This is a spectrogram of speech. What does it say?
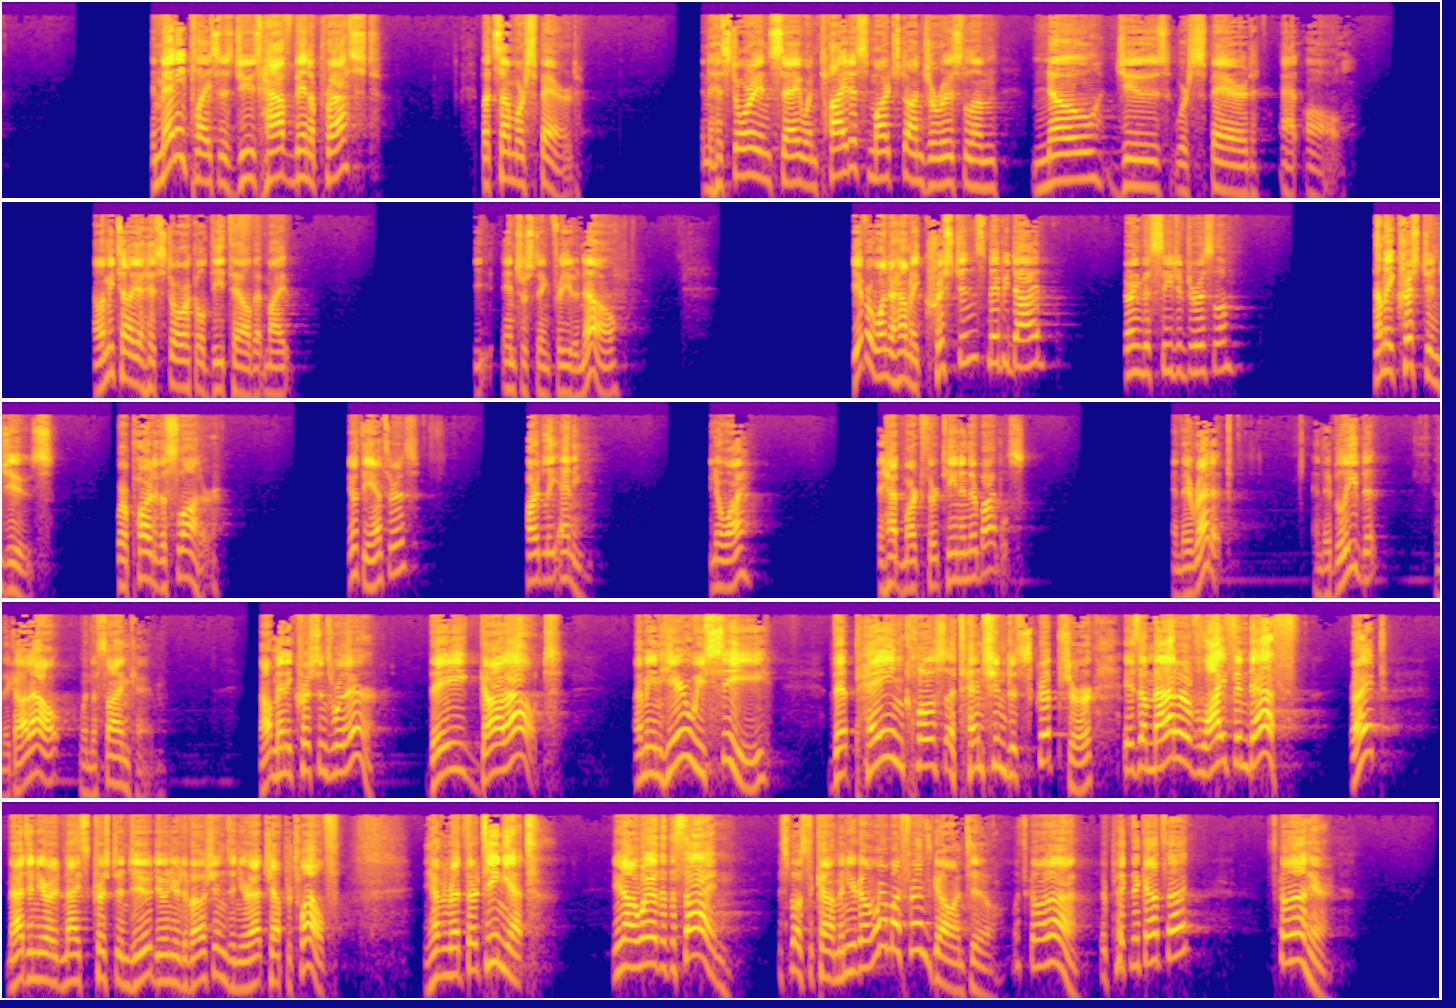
In many places, Jews have been oppressed, but some were spared. And the historians say when Titus marched on Jerusalem, no Jews were spared at all. Now, let me tell you a historical detail that might be interesting for you to know. You ever wonder how many Christians maybe died during the siege of Jerusalem? How many Christian Jews were a part of the slaughter? You know what the answer is? Hardly any. You know why? They had Mark 13 in their Bibles. And they read it. And they believed it. And they got out when the sign came. Not many Christians were there. They got out. I mean, here we see that paying close attention to Scripture is a matter of life and death, right? Imagine you're a nice Christian Jew doing your devotions and you're at chapter 12. You haven't read 13 yet. You're not aware that the sign is supposed to come, and you're going, Where are my friends going to? What's going on? Their picnic outside? What's going on here?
